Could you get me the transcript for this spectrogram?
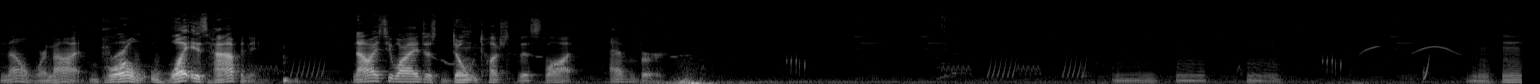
No, we're not. Bro, what is happening? Now I see why I just don't touch this slot. Ever. Mm -hmm.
